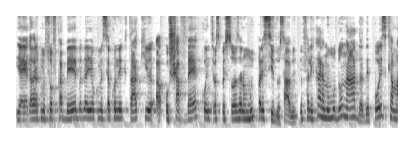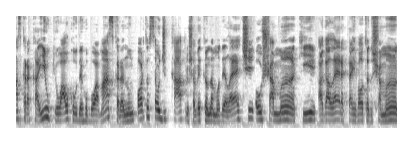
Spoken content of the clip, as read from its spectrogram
e aí a galera começou a ficar bêbada e eu comecei a conectar que a, o chaveco entre as pessoas eram muito parecidos, sabe? Eu falei, cara, não mudou nada. Depois que a máscara caiu, que o álcool derrubou a máscara, não importa se é o DiCaprio chavecando a modelete ou o xamã aqui, a galera que tá em volta do xamã,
